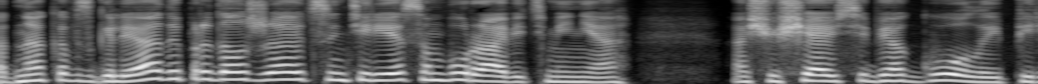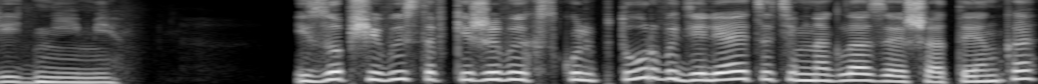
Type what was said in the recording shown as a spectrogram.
Однако взгляды продолжают с интересом буравить меня. Ощущаю себя голой перед ними. Из общей выставки живых скульптур выделяется темноглазая шатенка,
